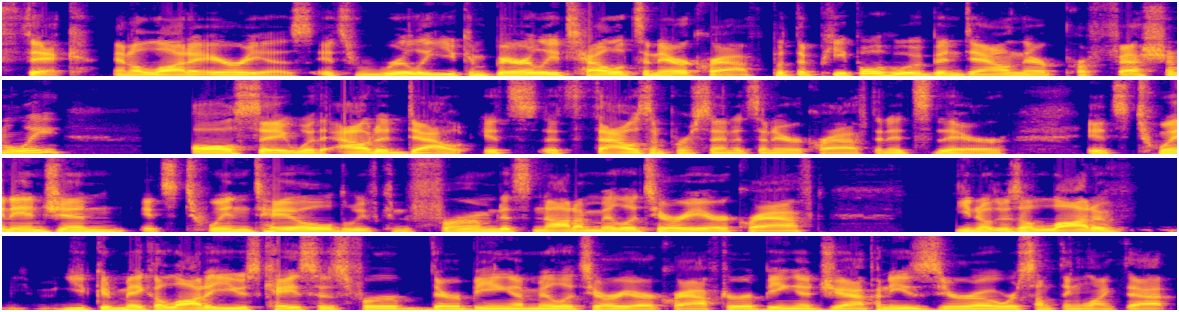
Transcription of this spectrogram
thick in a lot of areas. It's really you can barely tell it's an aircraft but the people who have been down there professionally all say without a doubt it's it's thousand percent it's an aircraft and it's there. It's twin engine it's twin tailed we've confirmed it's not a military aircraft you know there's a lot of you could make a lot of use cases for there being a military aircraft or being a Japanese Zero or something like that.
